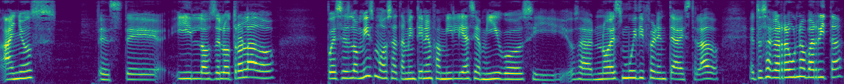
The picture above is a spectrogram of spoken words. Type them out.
años, este, y los del otro lado, pues es lo mismo, o sea, también tienen familias y amigos y, o sea, no es muy diferente a este lado. Entonces agarra una barrita,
